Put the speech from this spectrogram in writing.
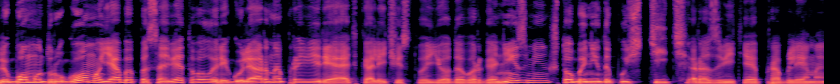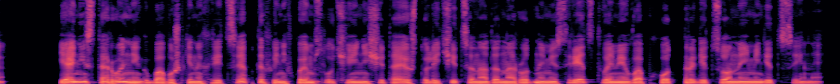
Любому другому я бы посоветовал регулярно проверять количество йода в организме, чтобы не допустить развития проблемы. Я не сторонник бабушкиных рецептов и ни в коем случае не считаю, что лечиться надо народными средствами в обход традиционной медицины.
